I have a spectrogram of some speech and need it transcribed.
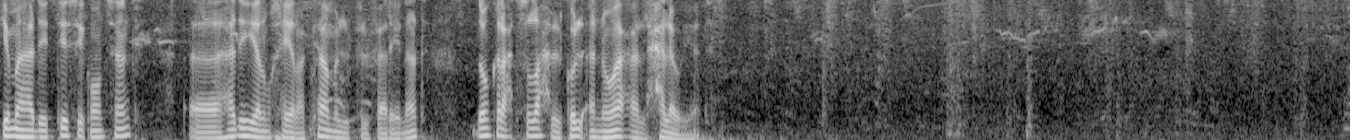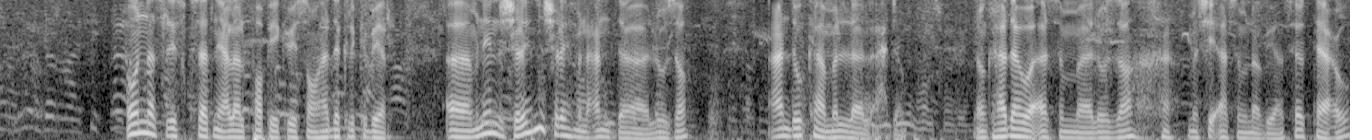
كيما هذه T 55 آه هذه هي المخيرة كامل في الفارينات donc راح تصلح لكل أنواع الحلويات. والناس اللي سقساتني على ال papier cuisson هذاك الكبير. آه منين نشريه؟ نشريه من عند آه لوزا. عنده كامل الأحجام. donc هذا هو اسم لوزا. ماشي اسمنا bien sûr تاعو.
